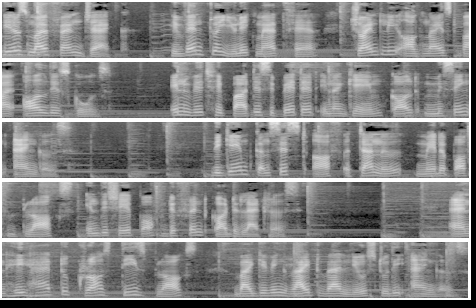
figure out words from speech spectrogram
Here's my friend Jack. He went to a unique math fair jointly organized by all the schools, in which he participated in a game called Missing Angles. The game consists of a tunnel made up of blocks in the shape of different quadrilaterals. And he had to cross these blocks by giving right values to the angles.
